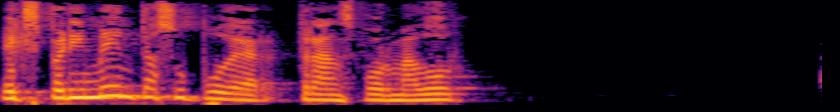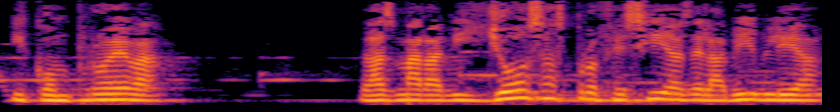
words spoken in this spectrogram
Experimenta su poder transformador y comprueba las maravillosas profecías de la Biblia,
